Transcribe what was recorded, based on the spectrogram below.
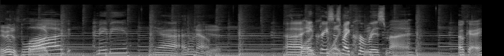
Maybe just blog. blog, maybe. Yeah, I don't know. Yeah. Uh, increases my charisma. Okay,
